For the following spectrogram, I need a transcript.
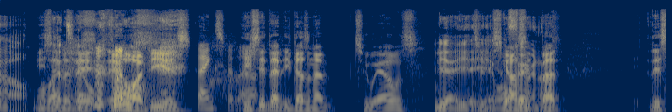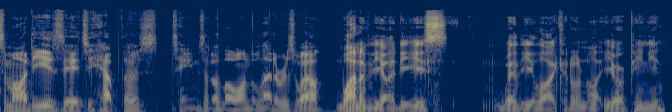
Oh, he well, said that's that they're, ideas. Thanks for that. He said that he doesn't have two hours Yeah, yeah, to yeah. discuss Well, fair it, enough. but there's some ideas there to help those teams that are lower on the ladder as well. one of the ideas, whether you like it or not, your opinion,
